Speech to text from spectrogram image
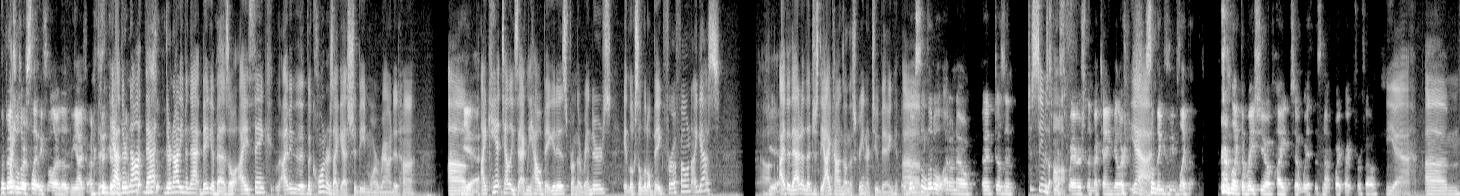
the bezels are slightly smaller than the iPhone. yeah, they're not that they're not even that big a bezel. I think I mean the, the corners I guess should be more rounded, huh? Um, Yeah. I can't tell exactly how big it is from the renders. It looks a little big for a phone, I guess. Uh, Yeah. Either that or that just the icons on the screen are too big. It looks a Um, little. I don't know. It doesn't. just seems It's more off. squarish than rectangular. Yeah. Something seems like the, like the ratio of height to width is not quite right for a phone. Yeah. Um.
